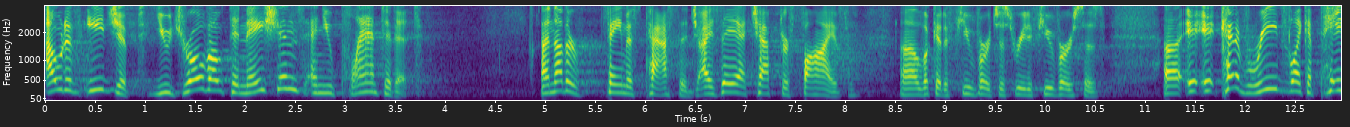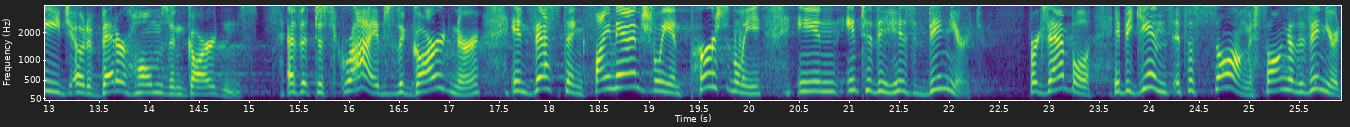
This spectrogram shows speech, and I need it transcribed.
out of Egypt, you drove out the nations, and you planted it. Another famous passage, Isaiah chapter 5. Uh, look at a few verses, just read a few verses. Uh, it, it, kind of reads like a page out of Better Homes and Gardens as it describes the gardener investing financially and personally in, into the, his vineyard For example, it begins, it's a song, a song of the vineyard.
